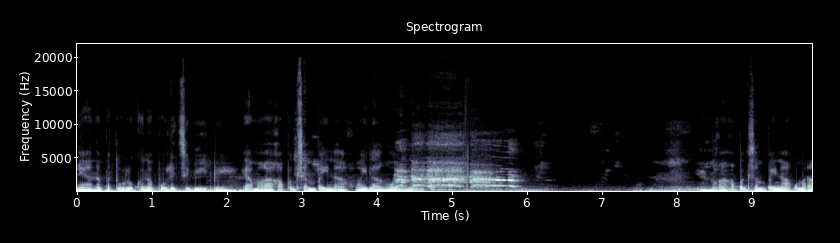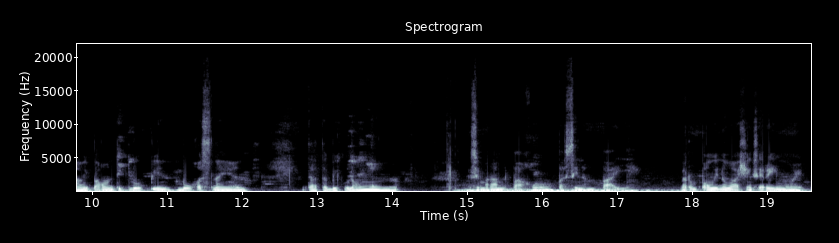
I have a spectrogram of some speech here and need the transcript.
Yan, napatulog ko na po ulit si baby. Kaya makakapagsampay na ako. Kailangan na naman Yan, makakapagsampay na ako. Marami pa akong tiklupin. Bukas na yan. Itatabi ko lang muna. Kasi marami pa akong pasinampay. Meron pang winawashing si Raymond.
